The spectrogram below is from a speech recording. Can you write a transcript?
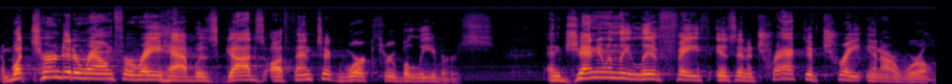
And what turned it around for Rahab was God's authentic work through believers. And genuinely live faith is an attractive trait in our world.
